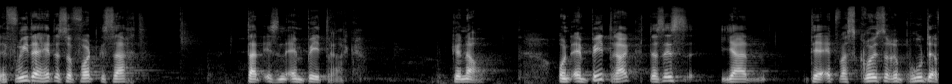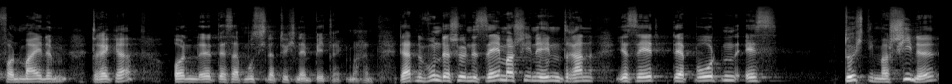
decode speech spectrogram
Der Frieder hätte sofort gesagt, das ist ein MB-Truck. Genau. Und MB-Truck, das ist ja der etwas größere Bruder von meinem Trecker. Und äh, deshalb muss ich natürlich einen MB-Track machen. Der hat eine wunderschöne Sämaschine hinten dran. Ihr seht, der Boden ist durch die Maschine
